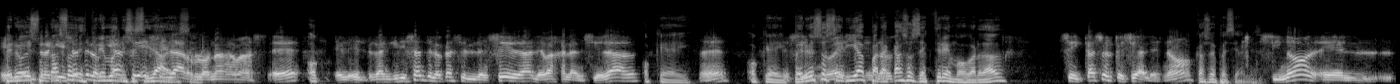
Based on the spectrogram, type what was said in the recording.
pero es un caso de extrema necesidad. Es sedarlo nada más. El, tranquilizante lo que hace es le seda, le baja la ansiedad. Ok, okay. pero eso sería para casos extremos, ¿verdad? Sí, casos especiales, ¿no? Casos especiales. Si no, el,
